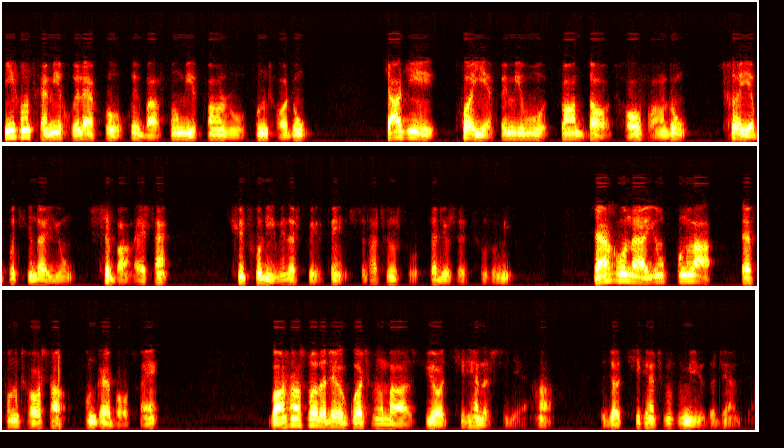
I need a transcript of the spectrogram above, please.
蜜蜂采蜜回来后，会把蜂蜜放入蜂巢中，加进唾液分泌物，装到巢房中，彻夜不停地用翅膀来扇，去除里面的水分，使它成熟，这就是成熟蜜。然后呢，用蜂蜡在蜂巢上封盖保存。网上说的这个过程吧，需要七天的时间啊，这叫七天成熟蜜，有的这样讲。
